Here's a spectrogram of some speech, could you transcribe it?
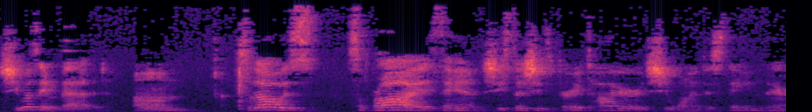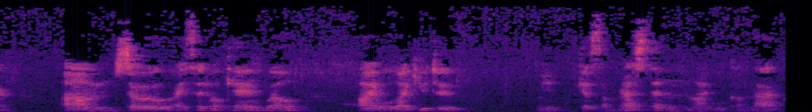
she was in bed. Um, so that was surprised, and she said she's very tired. She wanted to stay in there. Um, so I said, okay, well, I would like you to you know, get some rest and I will come back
